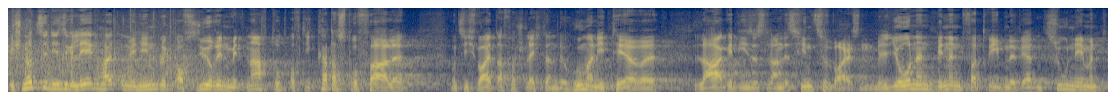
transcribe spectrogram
Ich nutze diese Gelegenheit, um im Hinblick auf Syrien mit Nachdruck auf die katastrophale und sich weiter verschlechternde humanitäre Lage dieses Landes hinzuweisen. Millionen Binnenvertriebene werden zunehmend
